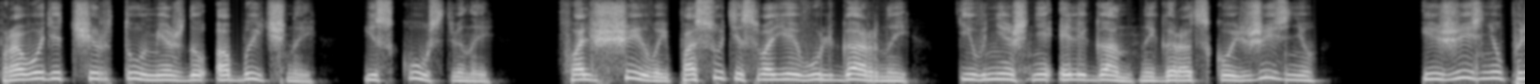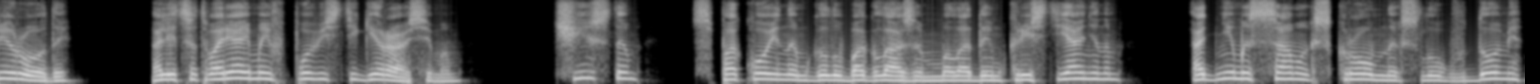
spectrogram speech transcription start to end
проводит черту между обычной, искусственной, фальшивой, по сути своей вульгарной и внешне элегантной городской жизнью и жизнью природы, олицетворяемой в повести Герасимом, чистым, спокойным голубоглазым молодым крестьянином, одним из самых скромных слуг в доме,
